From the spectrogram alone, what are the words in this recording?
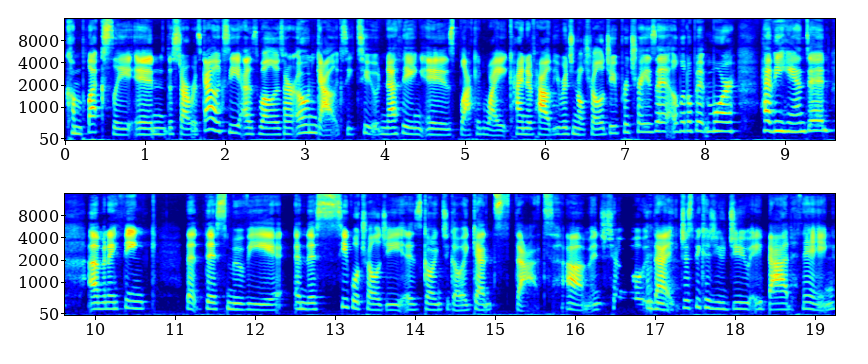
complexly in the Star Wars galaxy as well as our own galaxy, too. Nothing is black and white, kind of how the original trilogy portrays it a little bit more heavy handed. Um, and I think that this movie and this sequel trilogy is going to go against that um, and show that just because you do a bad thing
